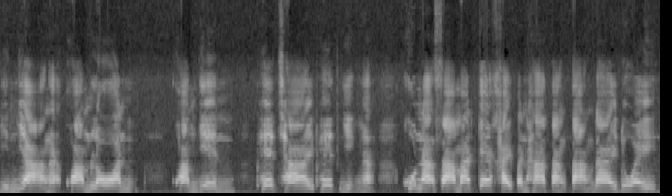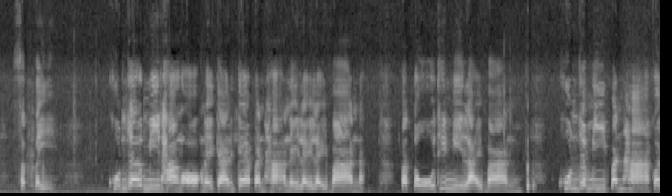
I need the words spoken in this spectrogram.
หยินหยางอะความร้อน ความเย็น เพศชาย เพศหญิงอะคุณอะสามารถแก้ไขปัญหาต่างๆ ได้ด้วยสติ คุณจะมีทางออกในการแก้ปัญหาในหลาย ๆ บานอะประตูที่มีหลายบาน คุณจะมีปัญหาก็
